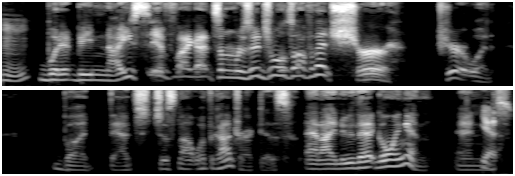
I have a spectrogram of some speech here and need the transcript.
Hmm Would it be nice if I got some residuals off of that? Sure, sure it would. But that's just not what the contract is, and I knew that going in. And Yes.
